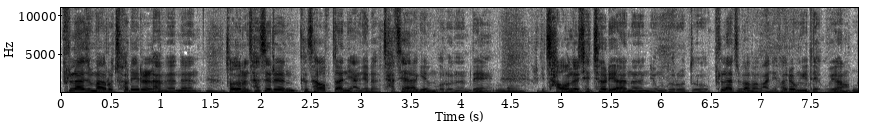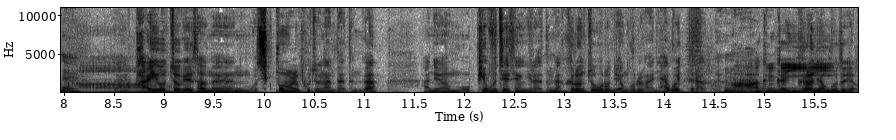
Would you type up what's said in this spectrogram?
플라즈마로 처리를 하면은 음. 저는 사실은 그 사업단이 아니라 자세하게는 모르는데 네. 그렇게 자원을 재처리하는 용도로도 플라즈마가 많이 활용이 되고요. 네. 아. 네, 바이오 쪽에서는 뭐 식품을 보존한다든가 아니면 뭐 피부 재생이라든가 그런 쪽으로도 연구를 많이 하고 있더라고요. 음. 아 그러니까 이 그런 연구도 여-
